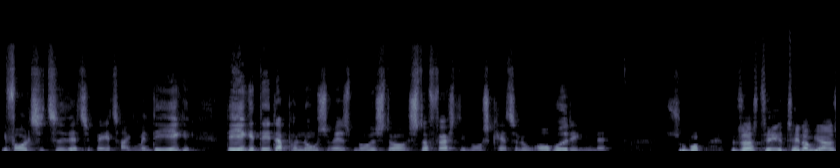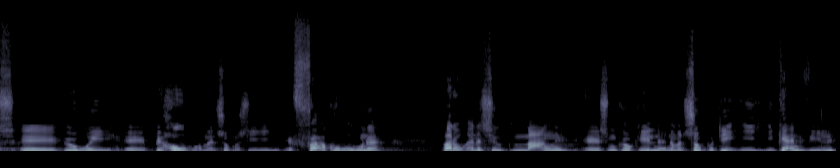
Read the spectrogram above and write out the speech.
i forhold til tidligere tilbagetrækning, men det er ikke det, er ikke det der på nogen som helst måde står, står først i vores katalog. Overhovedet ikke endda. Super. Men så lad os tale om jeres øh, øvrige øh, behov, om man så må sige. Før corona, var der jo relativt mange, øh, som gjorde gældende, når man så på det, I, I gerne ville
